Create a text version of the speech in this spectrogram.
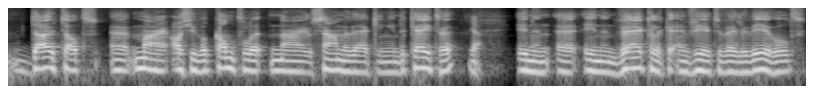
duidt dat. maar als je wil kantelen naar samenwerking in de keten, ja. in, een, in een werkelijke en virtuele wereld,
